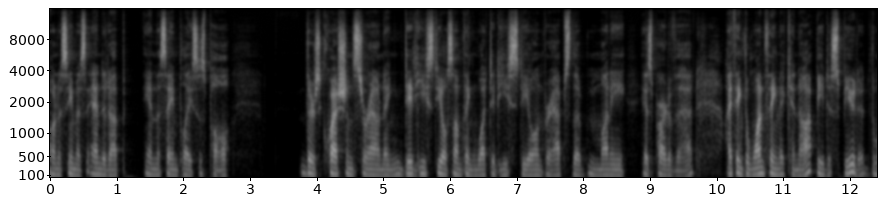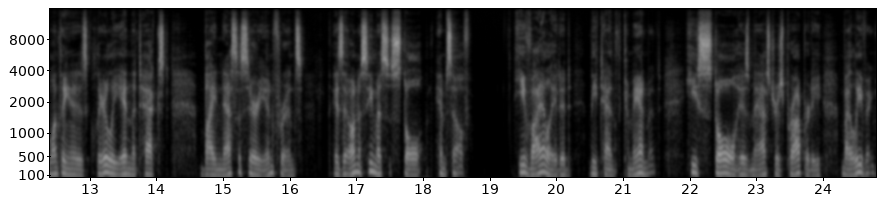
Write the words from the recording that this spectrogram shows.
Onesimus ended up in the same place as Paul. There's questions surrounding did he steal something? What did he steal? And perhaps the money is part of that. I think the one thing that cannot be disputed the one thing that is clearly in the text by necessary inference is that onesimus stole himself he violated the 10th commandment he stole his master's property by leaving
